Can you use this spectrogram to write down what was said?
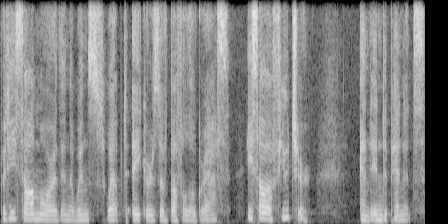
But he saw more than the windswept acres of buffalo grass. He saw a future and independence.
